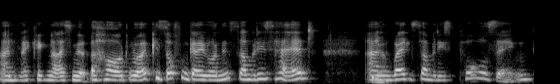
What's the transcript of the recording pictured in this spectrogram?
and recognizing that the hard work is often going on in somebody's head and yeah. when somebody's pausing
